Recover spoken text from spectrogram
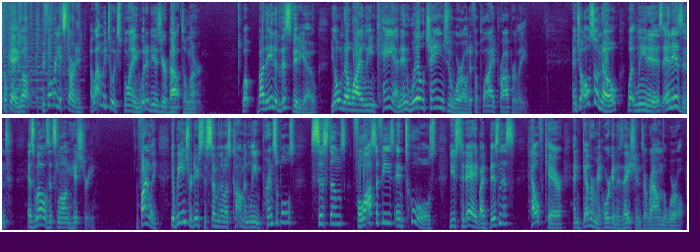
Okay, well, before we get started, allow me to explain what it is you're about to learn. Well, by the end of this video, you'll know why lean can and will change the world if applied properly. And you'll also know what lean is and isn't, as well as its long history. And finally, you'll be introduced to some of the most common lean principles, systems, philosophies, and tools used today by business, healthcare, and government organizations around the world.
